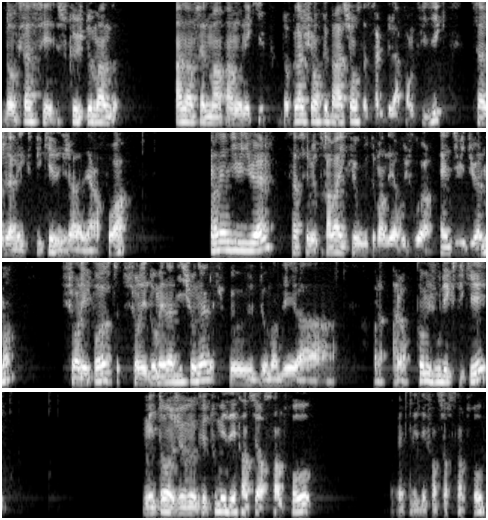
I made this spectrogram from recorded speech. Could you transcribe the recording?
donc ça c'est ce que je demande en entraînement à mon équipe. Donc là je suis en préparation, ça sera de la forme physique. Ça, je l'avais expliqué déjà la dernière fois. En individuel, ça c'est le travail que vous demandez à vos joueurs individuellement. Sur les postes, sur les domaines additionnels, je peux demander à... Voilà. Alors, comme je vous l'ai expliqué, mettons, je veux que tous mes défenseurs centraux, avec les défenseurs centraux,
